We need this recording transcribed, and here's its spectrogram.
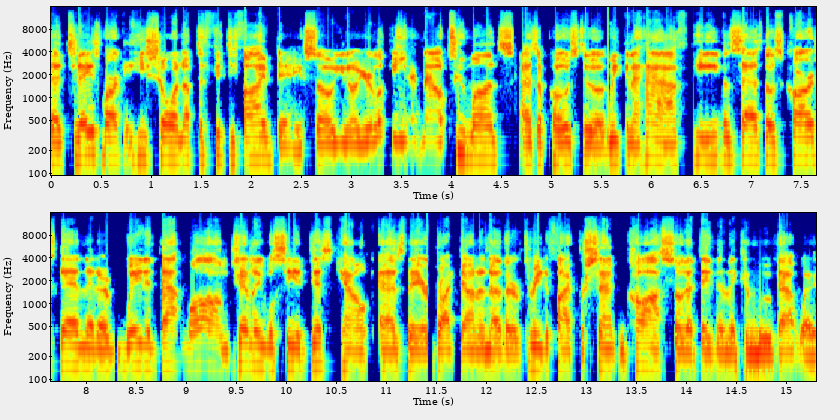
At today's market, he's showing up to 55 days. So, you know, you're looking at now two months as opposed to a week and a half. He even says those cars then that are waited that long generally will see a discount as they're brought down another three to five percent in cost so that they then they can move that way.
